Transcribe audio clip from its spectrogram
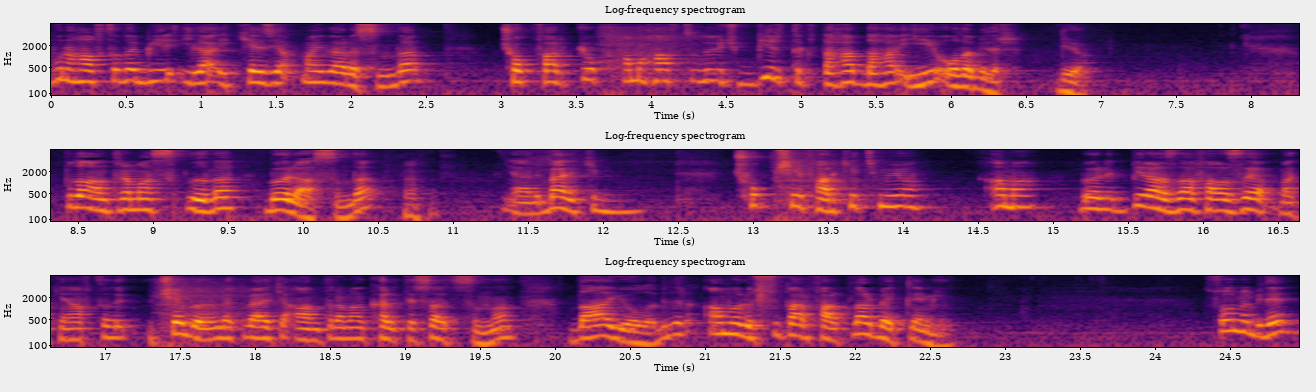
bunu haftada 1 ila 2 kez yapmayla arasında çok fark yok ama haftada 3 bir tık daha daha iyi olabilir diyor. Bu da antrenman sıklığı da böyle aslında. Yani belki çok bir şey fark etmiyor ama böyle biraz daha fazla yapmak yani haftada 3'e bölmek belki antrenman kalitesi açısından daha iyi olabilir ama öyle süper farklar beklemeyin. Sonra bir de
